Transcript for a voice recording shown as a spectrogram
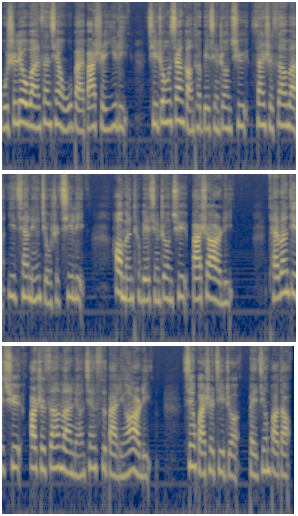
五十六万三千五百八十一例，其中香港特别行政区三十三万一千零九十七例，澳门特别行政区八十二例，台湾地区二十三万两千四百零二例。新华社记者北京报道。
